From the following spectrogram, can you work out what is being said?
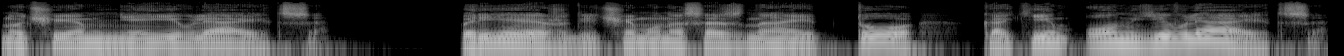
но чем не является, прежде чем он осознает то, каким он является,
